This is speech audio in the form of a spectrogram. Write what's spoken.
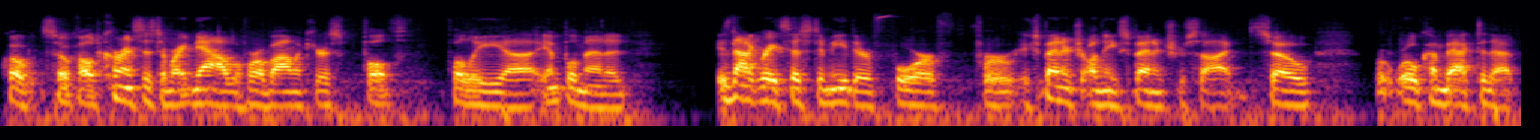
quote, so-called current system right now before Obamacare is full, fully uh, implemented, is not a great system either for for expenditure on the expenditure side. So we'll come back to that.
